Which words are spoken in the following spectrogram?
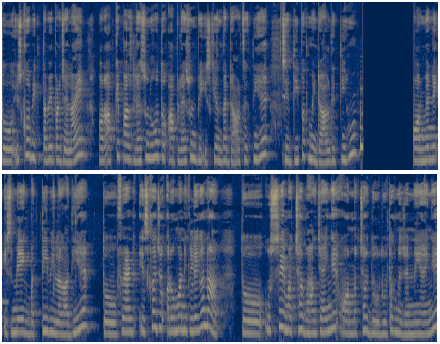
तो इसको भी तवे पर जलाएँ और आपके पास लहसुन हो तो आप लहसुन भी इसके अंदर डाल सकती हैं। इसे दीपक में डाल देती हूँ और मैंने इसमें एक बत्ती भी लगा दी है। तो फ्रेंड इसका जो अरोमा निकलेगा ना तो उससे मच्छर भाग जाएँगे और मच्छर दूर दूर तक नज़र नहीं आएँगे।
